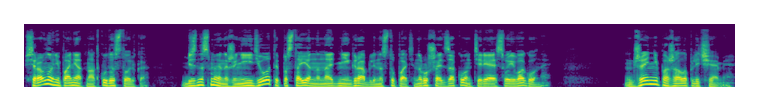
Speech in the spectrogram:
все равно непонятно, откуда столько. Бизнесмены же не идиоты постоянно на одни грабли наступать, нарушать закон, теряя свои вагоны. Дженни пожала плечами.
